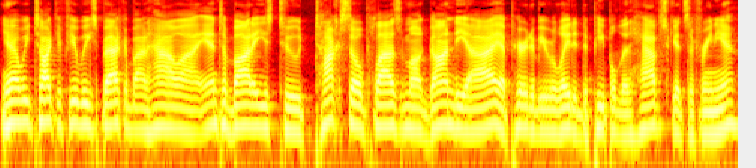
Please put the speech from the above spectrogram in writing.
Yeah, we talked a few weeks back about how uh, antibodies to Toxoplasma gondii appear to be related to people that have schizophrenia.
